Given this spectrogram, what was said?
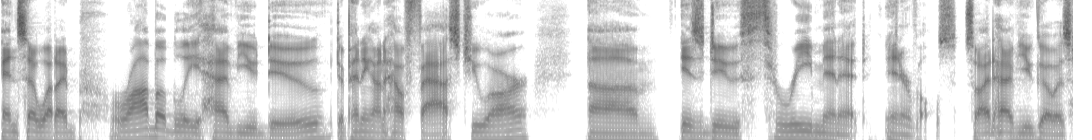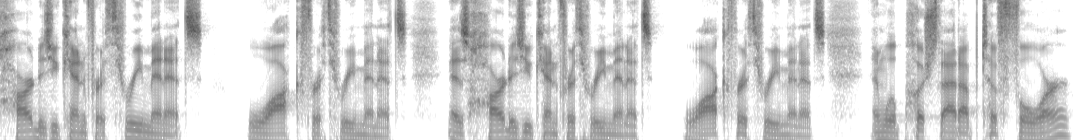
And so what I'd probably have you do, depending on how fast you are, um, is do three minute intervals. So I'd have you go as hard as you can for three minutes, walk for three minutes, as hard as you can for three minutes, walk for three minutes. And we'll push that up to four.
